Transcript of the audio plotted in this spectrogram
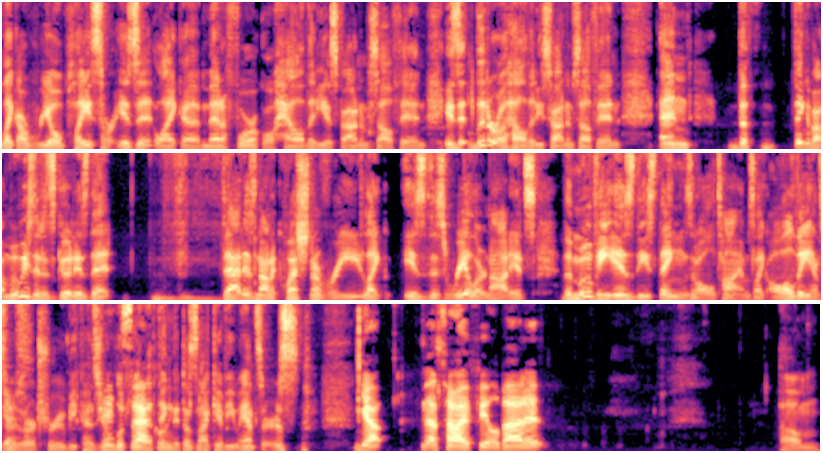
like a real place, or is it like a metaphorical hell that he has found himself in? Is it literal hell that he's found himself in? And the thing about movies that is good is that th- that is not a question of re like is this real or not it's the movie is these things at all times like all the answers Yes. are true because you're looking at a thing that does not give you answers Yep. That's how I feel about it. um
